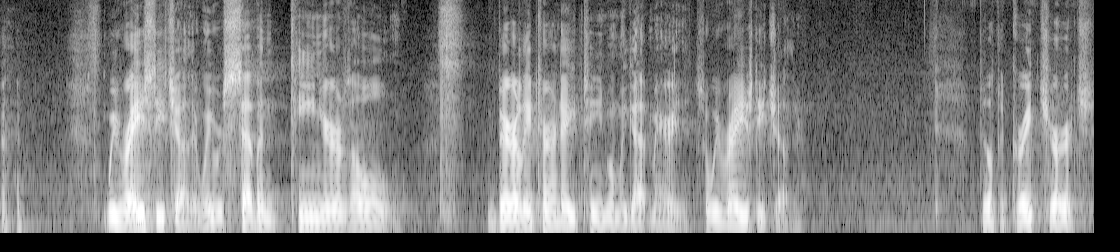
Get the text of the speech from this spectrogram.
we raised each other. We were 17 years old, barely turned 18 when we got married. So we raised each other built a great church,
